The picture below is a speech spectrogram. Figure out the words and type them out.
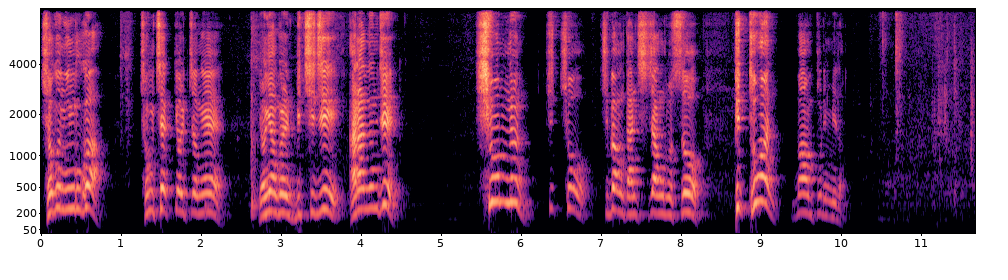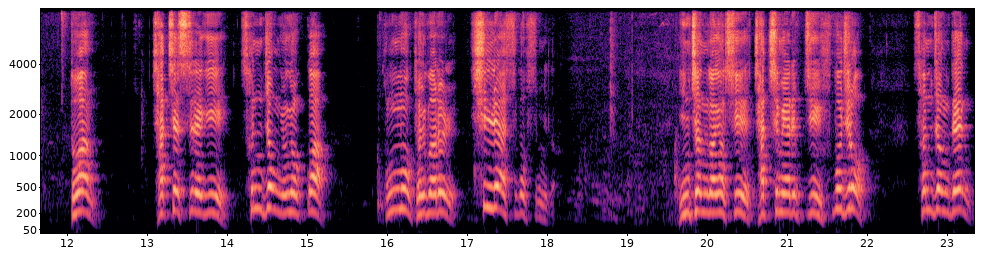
적은 인구가 정책 결정에 영향을 미치지 않았는지 힘없는 기초 지방단체장으로서 비통한 마음뿐입니다. 또한 자체 쓰레기 선정 용역과 공모 결과를 신뢰할 수가 없습니다. 인천광역시 자치매립지 후보지로 선정된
